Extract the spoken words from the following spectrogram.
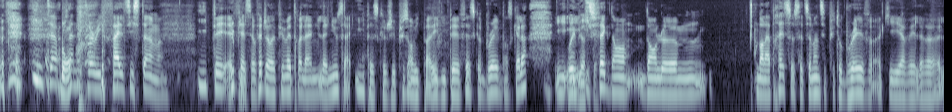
Interplanetary bon. File System. IPFS. En fait, j'aurais pu mettre la, news à I parce que j'ai plus envie de parler d'IPFS que de Brave dans ce cas-là. Il, oui, il se fait que dans, dans le dans la presse cette semaine, c'est plutôt Brave qui avait le,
